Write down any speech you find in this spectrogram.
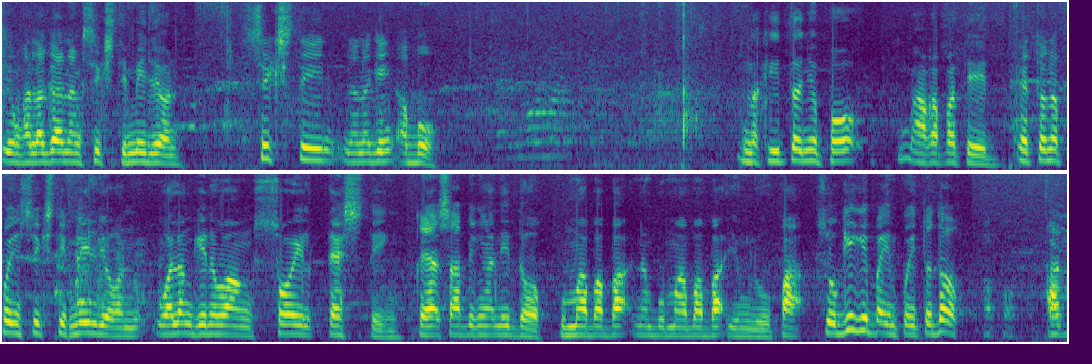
yung halaga ng 60 million. 60 na naging abo. Nakita nyo po, mga kapatid, ito na po yung 60 million, walang ginawang soil testing. Kaya sabi nga ni Doc, bumababa ng bumababa yung lupa. So gigibain po ito, Doc. Opo. From,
